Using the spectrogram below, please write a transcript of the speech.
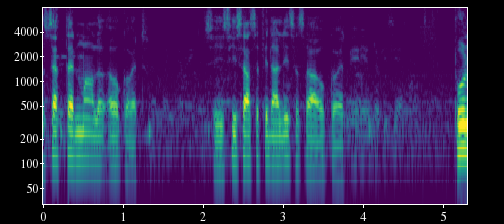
certainement le, au Koweït. Si, ça se finalise, ce sera au Koweït. Pour,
